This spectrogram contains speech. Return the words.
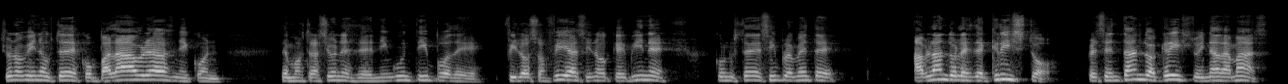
yo no vine a ustedes con palabras ni con demostraciones de ningún tipo de filosofía, sino que vine con ustedes simplemente hablándoles de Cristo, presentando a Cristo y nada más.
